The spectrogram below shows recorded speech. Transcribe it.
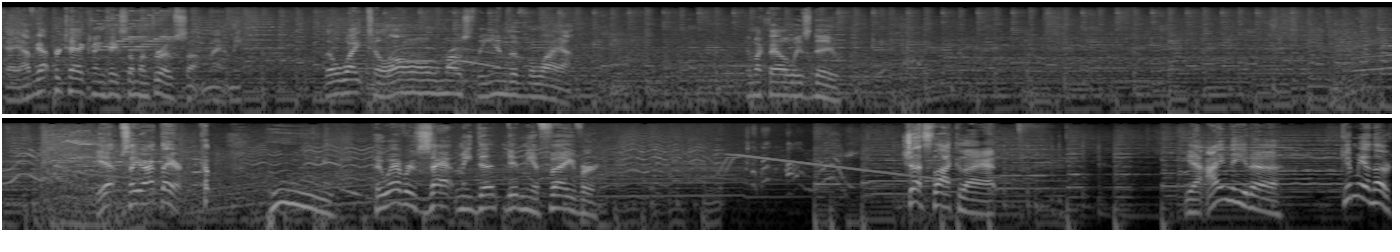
Okay, I've got protection in case someone throws something at me. They'll wait till almost the end of the lap. And like they always do. Yep, see right there. Come. Ooh, whoever zapped me did, did me a favor. Just like that. Yeah, I need a... Give me another,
